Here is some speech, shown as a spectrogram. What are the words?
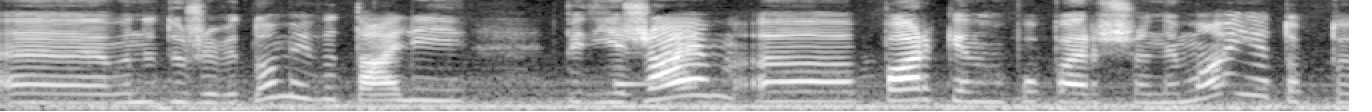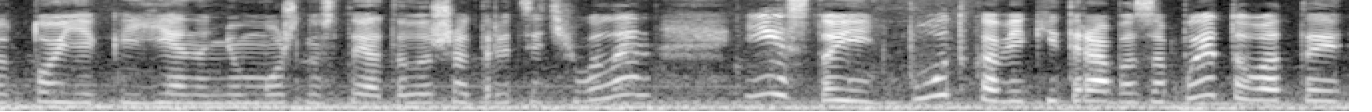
Е, Вони дуже відомі в Італії. Під'їжджаємо. Паркінгу, по-перше, немає, тобто той, який є, на ньому можна стояти лише 30 хвилин. І стоїть будка, в якій треба запитувати,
